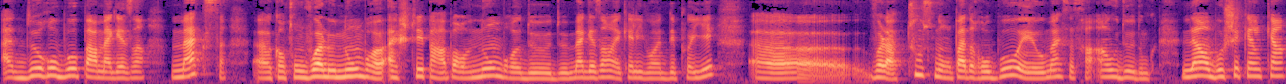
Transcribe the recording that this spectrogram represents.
à deux robots par magasin max, euh, quand on voit le nombre acheté par rapport au nombre de, magasins dans lesquels ils vont être déployés. Euh, voilà, tous n'ont pas de robots et au max, ça sera un ou deux. Donc là, embaucher quelqu'un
